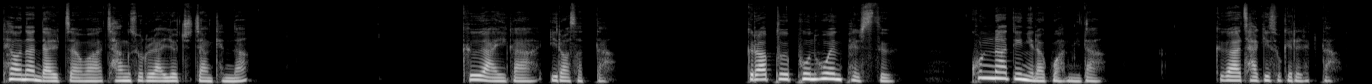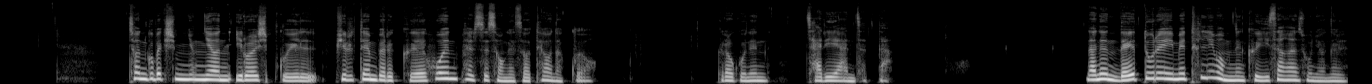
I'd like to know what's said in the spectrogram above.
태어난 날짜와 장소를 알려주지 않겠나? 그 아이가 일어섰다. 그라프 폰 호엔펠스, 콘라딘이라고 합니다. 그가 자기소개를 했다. 1916년 1월 19일 뷔르템베르크의 호엔펠스 성에서 태어났고요. 그러고는 자리에 앉았다. 나는 내 또래임에 틀림없는 그 이상한 소년을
